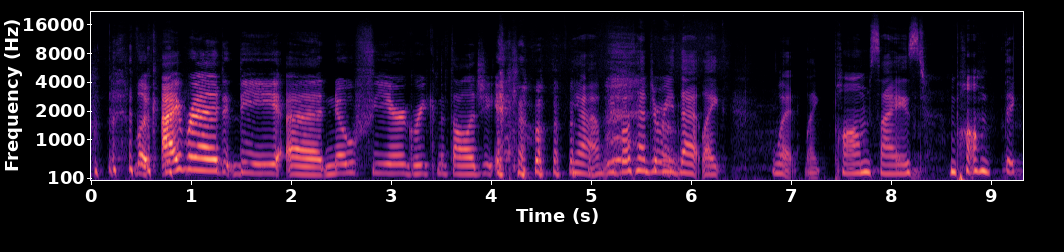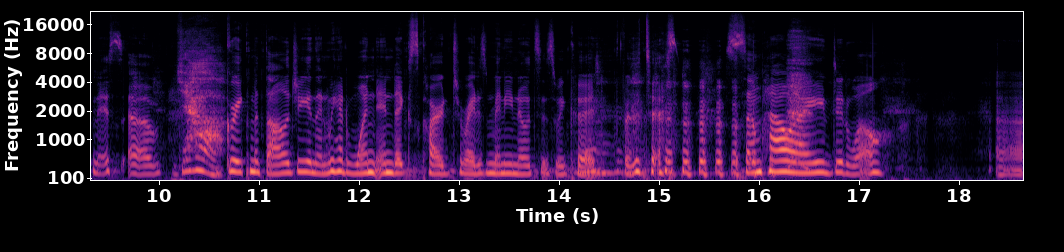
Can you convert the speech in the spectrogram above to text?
look. I read the uh, No Fear Greek mythology. Yeah, we both had to read that like what, like palm sized, palm thickness of yeah. Greek mythology, and then we had one index card to write as many notes as we could for the test. Somehow I did well. Uh,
